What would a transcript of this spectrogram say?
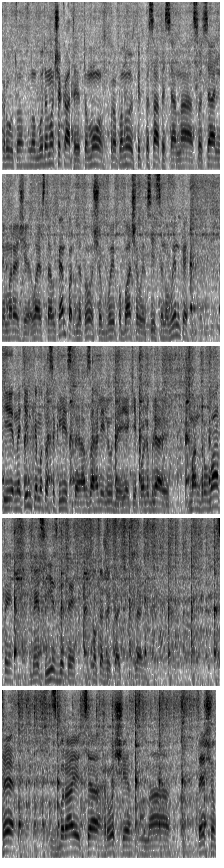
Круто. Ну будемо чекати. Тому пропоную підписатися на соціальні мережі Lifestyle Camper для того, щоб ви побачили всі ці новинки. І не тільки мотоциклісти, а взагалі люди, які полюбляють мандрувати, десь їздити. Покажи, Катя, глянь. Це збираються гроші на те, щоб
